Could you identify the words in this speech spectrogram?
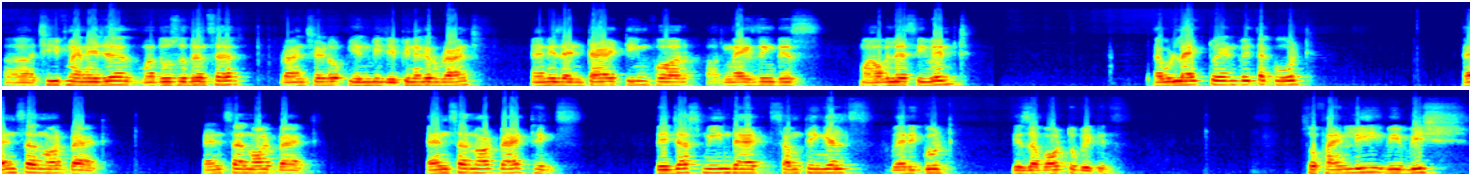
uh, Chief Manager Madhusudan sir, branch head of PNB JP Nagar branch, and his entire team for organizing this marvelous event. I would like to end with a quote Hands are not bad. Hands are not bad. Hands are not bad things. They just mean that something else very good is about to begin. So, finally, we wish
